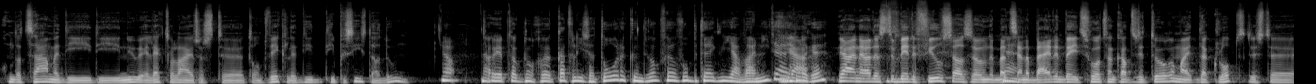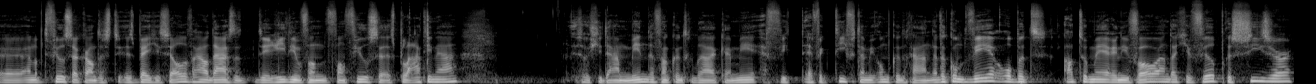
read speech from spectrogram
om dat samen die, die nieuwe electrolyzers te, te ontwikkelen, die, die precies dat doen. Ja, nou je hebt ook nog uh, katalysatoren, kunt u ook veel voor betekenen. Ja, waar niet eigenlijk ja. hè? Ja, nou dat is de midden fuel cell zo, maar het zijn er beide een beetje soort van katalysatoren, maar dat klopt. Dus de, uh, en op de fuel cell kant is het een beetje hetzelfde verhaal. Daar is de, de iridium van, van is platina. Dus als je daar minder van kunt gebruiken en meer effectief daarmee om kunt gaan. Nou, dat komt weer op het atomaire niveau aan, dat je veel preciezer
